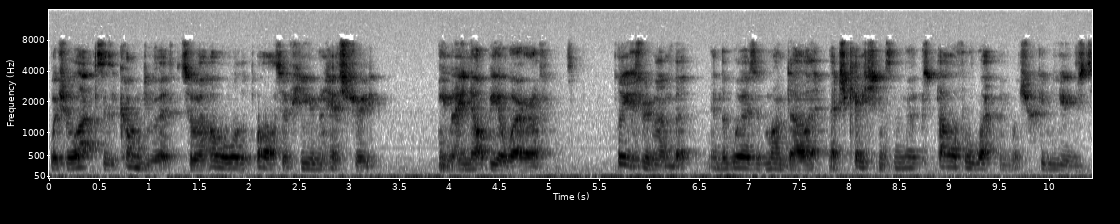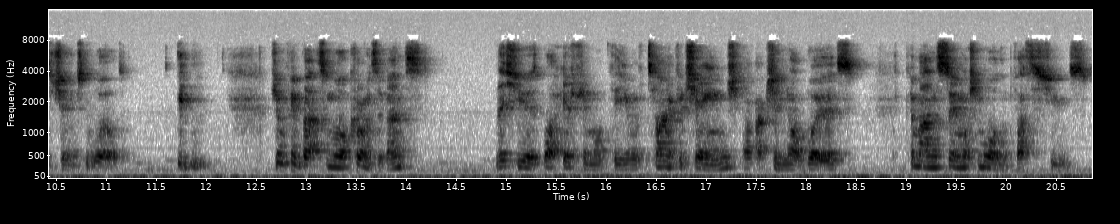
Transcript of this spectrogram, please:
which will act as a conduit to a whole other part of human history you may not be aware of. Please remember, in the words of Mandela, education is the most powerful weapon which we can use to change the world. Jumping back to more current events, this year's Black History Month theme of time for change, action not words, commands so much more than platitudes.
